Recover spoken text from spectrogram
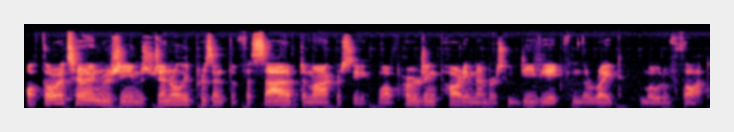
Authoritarian regimes generally present the facade of democracy while purging party members who deviate from the right mode of thought.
